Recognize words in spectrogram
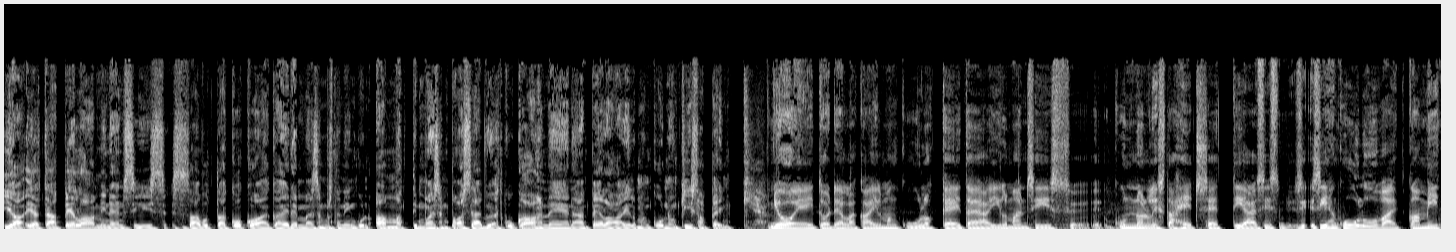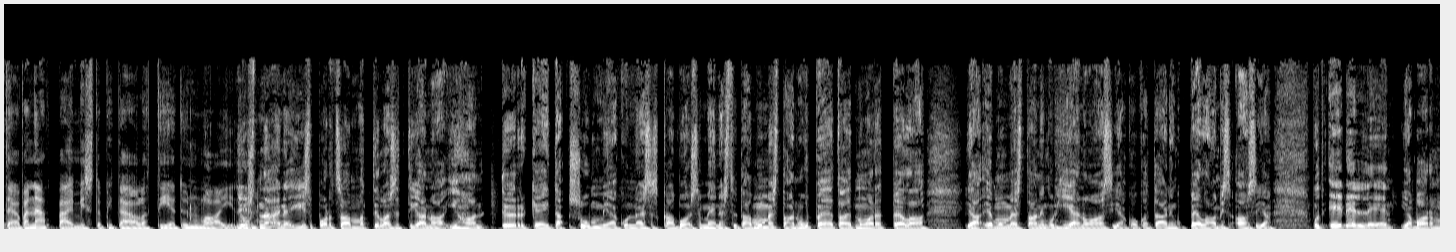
Ja, ja tämä pelaaminen siis se saavuttaa koko aika enemmän semmoista niin kuin ammattimaisempaa sävyä, että kukaan ei enää pelaa ilman kunnon kisapenkkiä. Joo, ei todellakaan ilman kuulokkeita ja ilman siis kunnollista headsettiä. Siis si- siihen kuuluu vaikka mitä, jopa näppäimistö pitää olla tietynlainen. Just näin, ja e-sports-ammattilaiset tienaa ihan törkeitä summia, kun näissä skaboissa menestytään. Mun mielestä on upeaa, että nuoret pelaa, ja, ja mun mielestä on niin kuin hieno asia koko tämä niin kuin pelaamisasia. Mutta edelleen, ja varmaan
